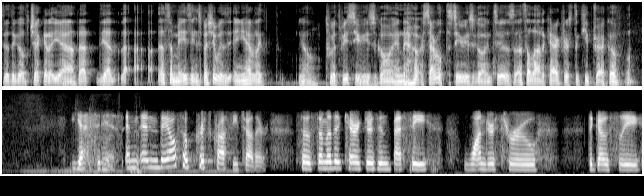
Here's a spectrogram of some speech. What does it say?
you have to go check it out. Yeah that yeah that, that's amazing especially with and you have like you know two or three series going or several series going too so that's a lot of characters to keep track of Yes, it is, and and they also crisscross each other. So some of the characters in Bessie wander through the ghostly,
